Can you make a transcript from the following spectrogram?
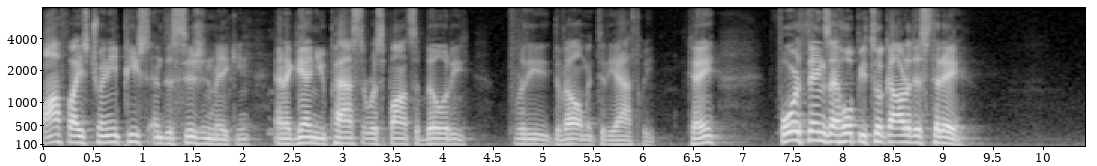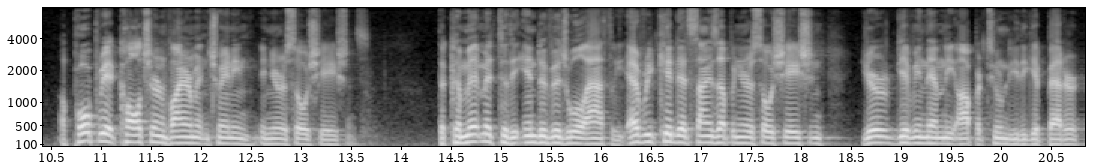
Off ice training piece and decision making. And again, you pass the responsibility for the development to the athlete, okay? Four things I hope you took out of this today appropriate culture, environment, and training in your associations. The commitment to the individual athlete. Every kid that signs up in your association, you're giving them the opportunity to get better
